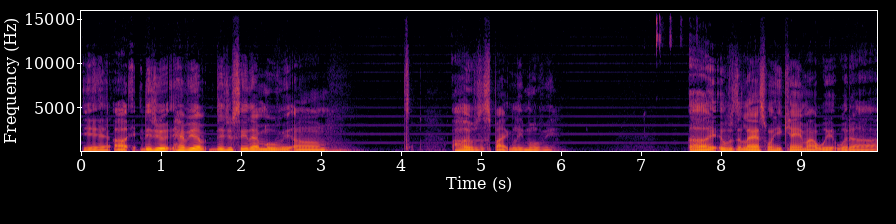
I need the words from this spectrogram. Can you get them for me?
Yeah. Uh, did you have you ever did you see that movie? Um. Oh, it was a Spike Lee movie. Uh, it was the last one he came out with with uh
